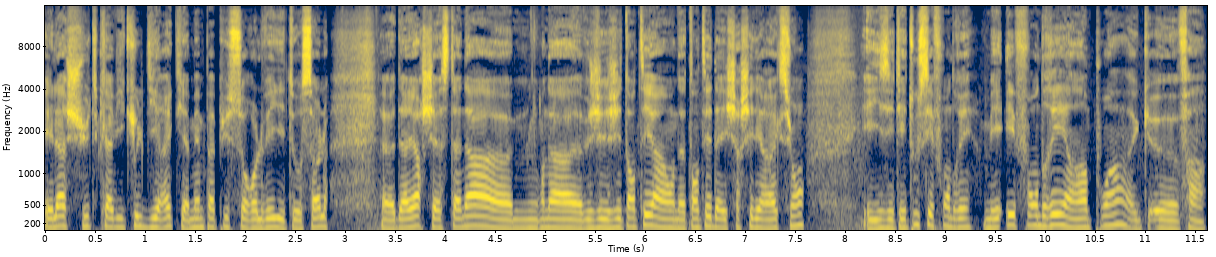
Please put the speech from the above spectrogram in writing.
Et là, chute, clavicule direct, il a même pas pu se relever, il était au sol. D'ailleurs, chez Astana, on a, j'ai tenté, hein, on a tenté d'aller chercher des réactions et ils étaient tous effondrés, mais effondrés à un point enfin.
